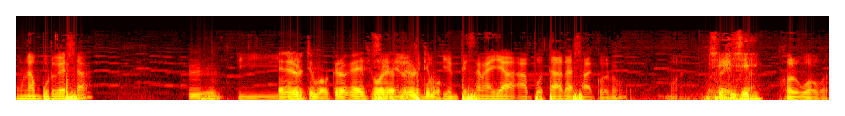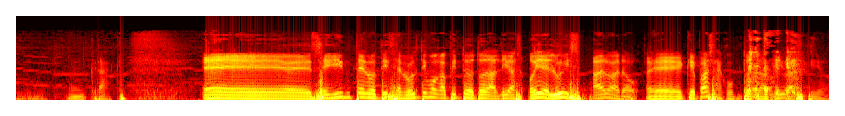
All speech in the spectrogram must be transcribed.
una hamburguesa. Y, En el último, creo que es, Sí, o en en el último. Y empiezan allá a potar a saco, ¿no? Bueno, pues Sí, ahí sí. está, Hulk Hogan, un crack. Eh, siguiente noticia, el último capítulo de Total Divas. Oye, Luis, Álvaro, eh, ¿qué pasa con Total Divas, tío?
